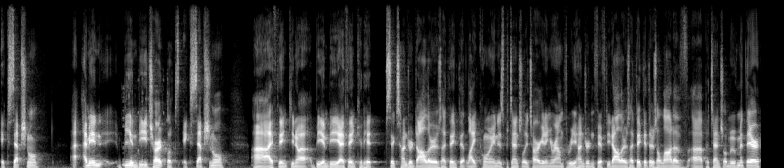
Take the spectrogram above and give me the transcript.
exceptional. I, I mean, BNB chart looks exceptional. Uh, I think, you know, BNB, I think could hit $600. I think that Litecoin is potentially targeting around $350. I think that there's a lot of uh, potential movement there.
